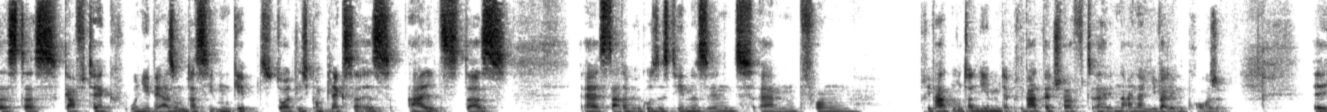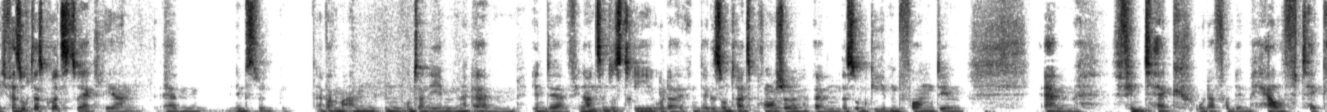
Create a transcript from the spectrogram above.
dass das GovTech-Universum, das sie umgibt, deutlich komplexer ist, als das äh, Startup-Ökosysteme sind ähm, von privaten Unternehmen, der Privatwirtschaft äh, in einer jeweiligen Branche. Äh, ich versuche das kurz zu erklären. Ähm, nimmst du einfach mal an, ein Unternehmen ähm, in der Finanzindustrie oder in der Gesundheitsbranche ähm, ist umgeben von dem ähm, Fintech oder von dem Health Tech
